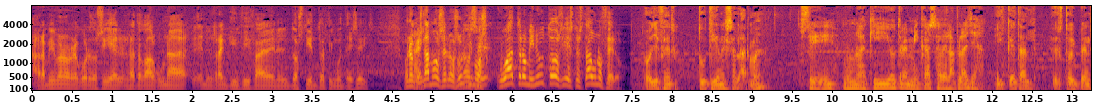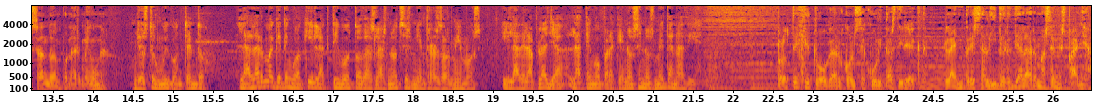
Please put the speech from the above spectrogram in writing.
ahora mismo no recuerdo si nos ha tocado alguna en el ranking FIFA en el 256. Bueno, que Ay, estamos en los no últimos sé. cuatro minutos y esto está 1-0. Oye, Fer, ¿tú tienes alarma? Sí, una aquí y otra en mi casa de la playa. ¿Y qué tal? Estoy pensando en ponerme una. Yo estoy muy contento. La alarma que tengo aquí la activo todas las noches mientras dormimos. Y la de la playa la tengo para que no se nos meta nadie. Protege tu hogar con Securitas Direct, la empresa líder de alarmas en España.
